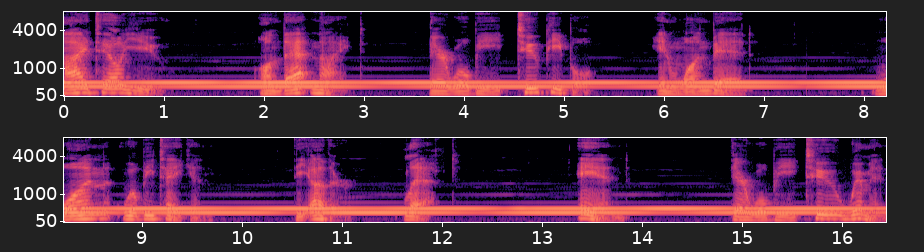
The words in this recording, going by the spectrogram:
I tell you, on that night there will be two people in one bed. One will be taken, the other left. And there will be two women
